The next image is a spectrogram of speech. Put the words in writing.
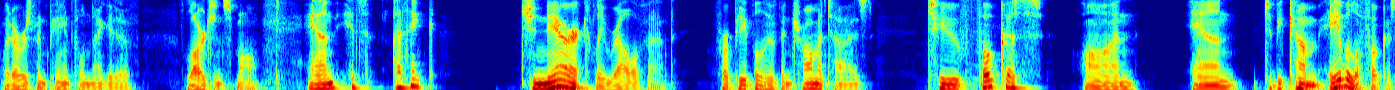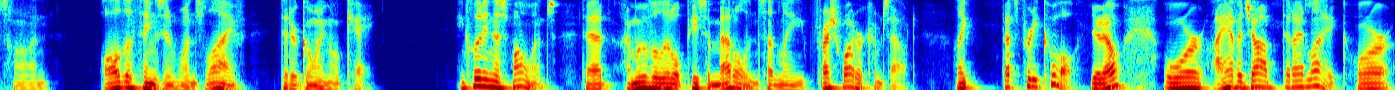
whatever's been painful, negative, large and small. And it's, I think, generically relevant for people who've been traumatized to focus on and to become able to focus on all the things in one's life that are going okay, including the small ones that I move a little piece of metal and suddenly fresh water comes out. Like, That's pretty cool, you know? Or I have a job that I like, or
